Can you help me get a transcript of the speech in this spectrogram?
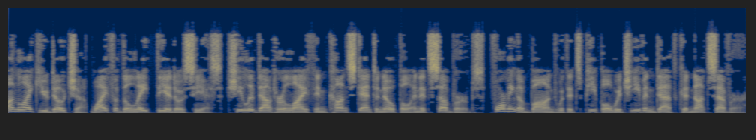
Unlike Eudocia wife of the late Theodosius, she lived out her life in Constantinople and its suburbs, forming a bond with its people which even death could not sever.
